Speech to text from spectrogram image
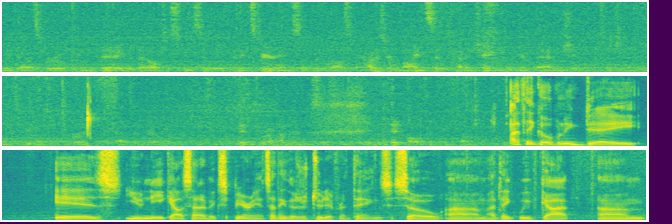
new guys for opening day, but that also speaks to an experience of the roster. How does your mindset kind of change when you're managing such an inexperienced group hasn't really been through 160 pitfalls? I think opening day is unique outside of experience. I think those are two different things. So um, I think we've got um,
